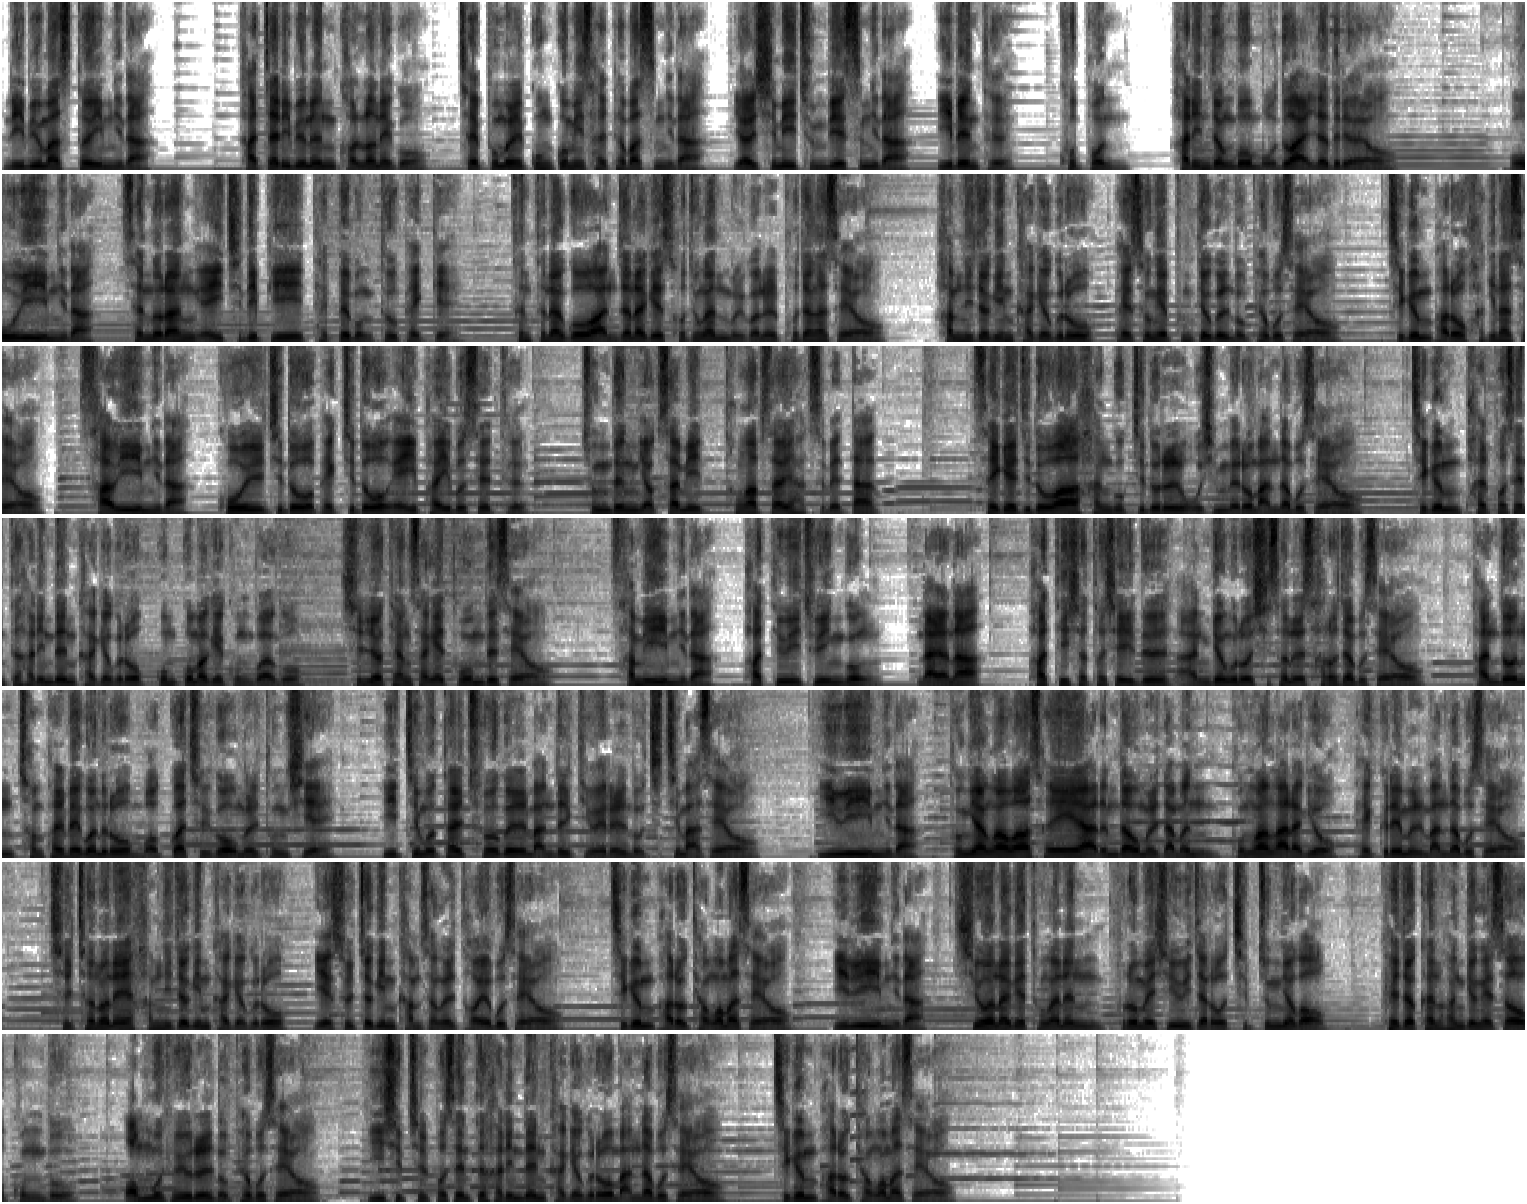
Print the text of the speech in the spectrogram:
리뷰 마스터입니다. 가짜 리뷰는 걸러내고 제품을 꼼꼼히 살펴봤습니다. 열심히 준비했습니다. 이벤트, 쿠폰, 할인 정보 모두 알려드려요. 5위입니다. 샛노랑 HDP 택배 봉투 100개. 튼튼하고 안전하게 소중한 물건을 포장하세요. 합리적인 가격으로 배송의 품격을 높여보세요. 지금 바로 확인하세요. 4위입니다. 고일 지도, 백지도 A5 세트. 중등 역사 및 통합사회 학습에 딱. 세계 지도와 한국 지도를 50매로 만나보세요. 지금 8% 할인된 가격으로 꼼꼼하게 공부하고 실력 향상에 도움되세요. 3위입니다. 파티의 주인공, 나야나, 파티 셔터 쉐이드 안경으로 시선을 사로잡으세요. 단돈 1,800원으로 멋과 즐거움을 동시에 잊지 못할 추억을 만들 기회를 놓치지 마세요. 2위입니다. 동양화와 서해의 아름다움을 담은 봉황 아라교 100g을 만나보세요. 7,000원의 합리적인 가격으로 예술적인 감성을 더해보세요. 지금 바로 경험하세요. 1위입니다. 시원하게 통하는 프로메시 의자로 집중력 업, 쾌적한 환경에서 공부, 업무 효율을 높여보세요. 27% 할인된 가격으로 만나보세요. 지금 바로 경험하세요.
